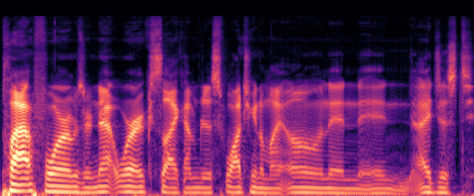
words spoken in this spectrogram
platforms or networks. Like I'm just watching it on my own, and and I just.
